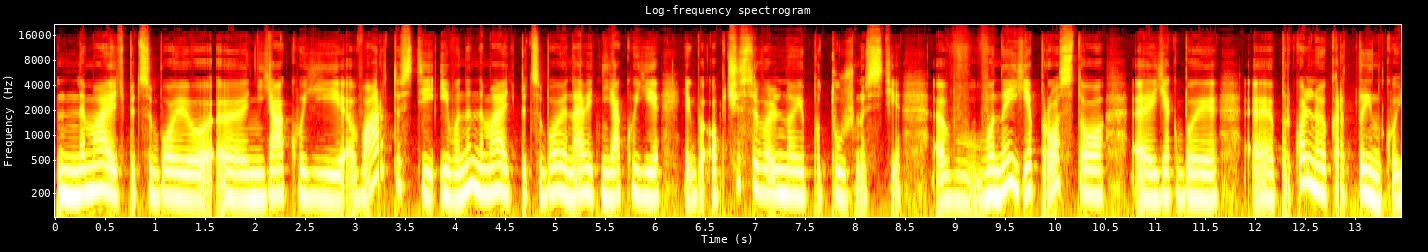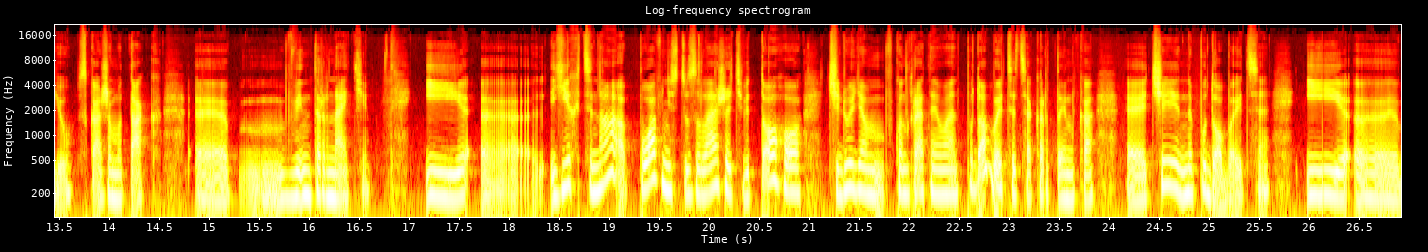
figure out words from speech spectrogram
не мають під собою е, ніякої вартості, і вони не мають під собою навіть ніякої якби обчислювальної потужності. Вони є просто якби прикольною картинкою, скажімо так, в інтернеті. І е, їх ціна повністю залежить від того, чи людям в конкретний момент подобається ця картинка, е, чи не подобається. І е,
